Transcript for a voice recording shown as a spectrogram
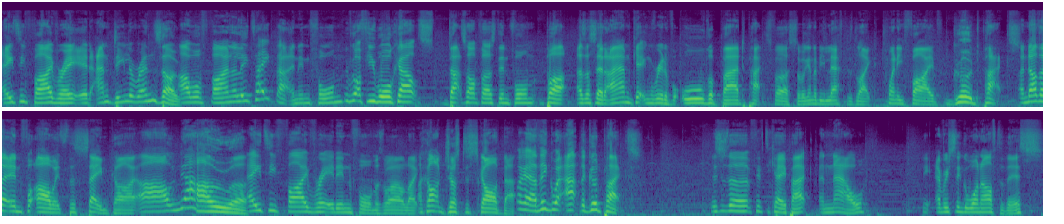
85 rated, and Di Lorenzo. I will finally take that and inform. We've got a few walkouts. That's our first inform. But as I said, I am getting rid of all the bad packs first. So we're going to be left with like 25 good packs. Another inform. Oh, it's the same guy. Oh, no. 85 rated inform as well. Like, I can't just discard that. Okay, I think we're at the good packs. This is a 50k pack. And now, I think every single one after this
